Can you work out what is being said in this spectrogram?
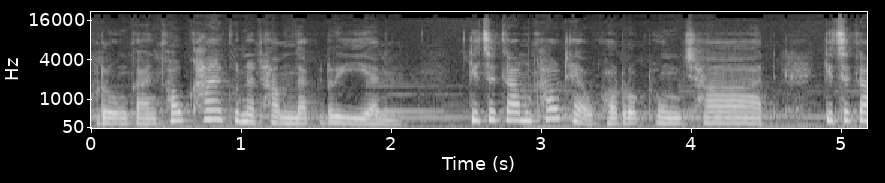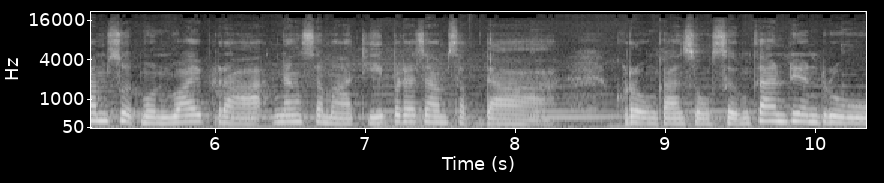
โครงการเข้าค่ายคุณธรรมนักเรียน กิจกรรมเข้าแถวเคารพธงชาติ กิจกรรมสวดมนต์ไหว้พระนั่งสมาธิประจำสัปดาห์ โครงการส่งเสริมการเรียนรู้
